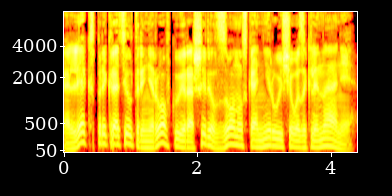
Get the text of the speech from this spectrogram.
Лекс прекратил тренировку и расширил зону сканирующего заклинания.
